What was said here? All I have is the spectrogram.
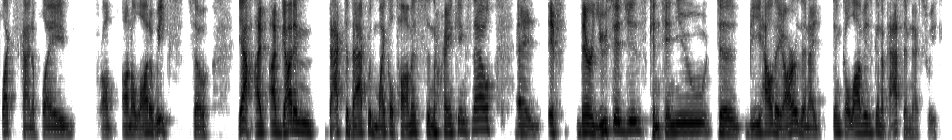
flex kind of play on a lot of weeks. So, yeah, I've, I've got him back to back with Michael Thomas in the rankings now. And if their usages continue to be how they are, then I think Olave is going to pass him next week.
